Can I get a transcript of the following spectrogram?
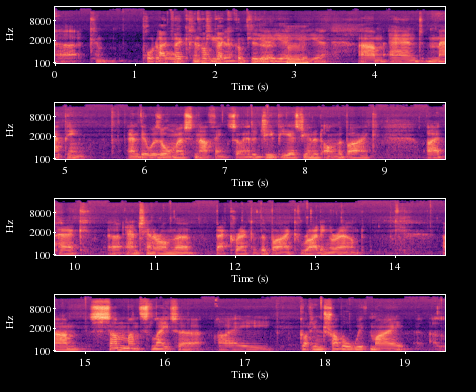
uh, com- portable iPAQ computer. compact computer. Yeah, yeah, yeah, yeah. Um, and mapping. And there was almost nothing. So I had a GPS unit on the bike, iPAQ, uh, antenna on the back rack of the bike, riding around. Um, some months later, I got in trouble with my uh,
